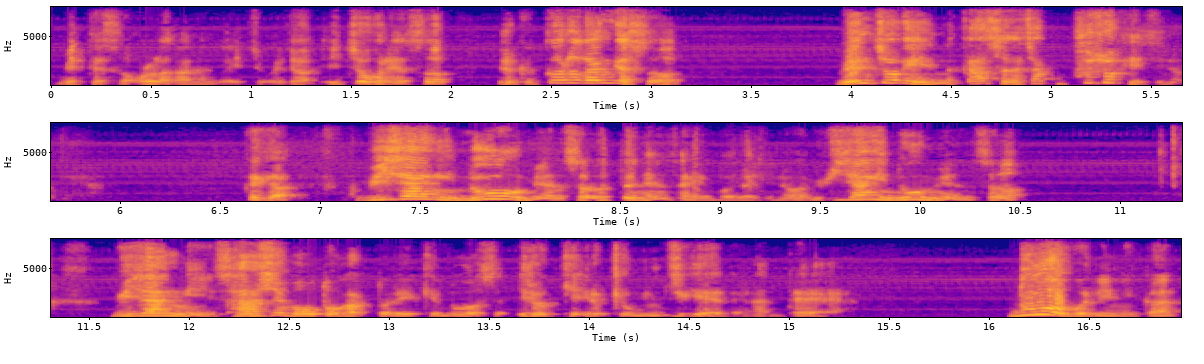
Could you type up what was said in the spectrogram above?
밑에서 올라가는 거 있죠. 그죠? 이쪽을 해서 이렇게 끌어당겨서 왼쪽에 있는 가스가 자꾸 부족해지는 거야. 그러니까 위장이 누우면서 어떤 현상이 벌어지냐 위장이 누우면서 위장이 45도 각도로 이렇게 누워서 이렇게 이렇게 움직여야 되는데 누워버리니까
